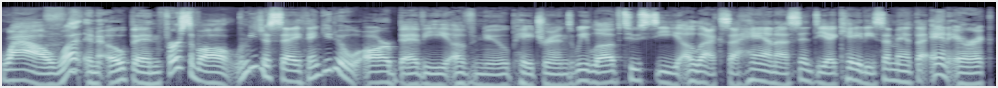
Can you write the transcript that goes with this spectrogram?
Wow. What an open. First of all, let me just say thank you to our bevy of new patrons. We love to see Alexa, Hannah, Cynthia, Katie, Samantha, and Eric.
